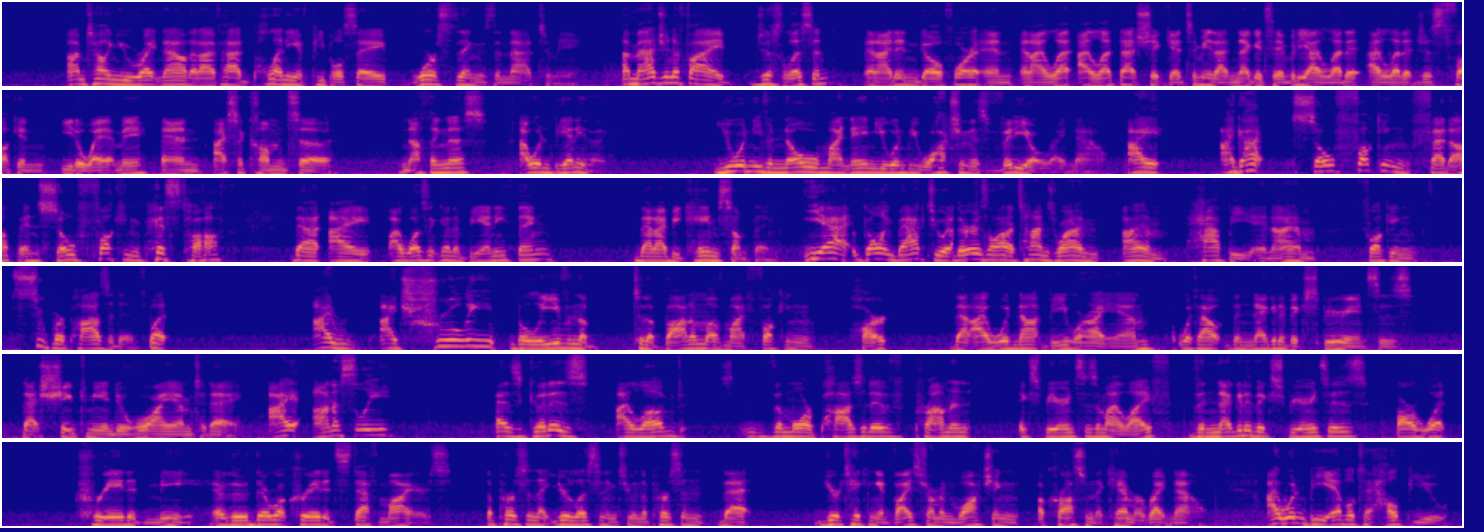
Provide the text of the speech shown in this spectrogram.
I'm telling you right now that I've had plenty of people say worse things than that to me. Imagine if I just listened and I didn't go for it and and I let I let that shit get to me, that negativity, I let it I let it just fucking eat away at me and I succumbed to nothingness. I wouldn't be anything you wouldn't even know my name. You wouldn't be watching this video right now. I, I got so fucking fed up and so fucking pissed off that I, I wasn't gonna be anything that I became something. Yeah, going back to it, there is a lot of times where I'm, I am happy and I am fucking super positive, but I, I truly believe in the, to the bottom of my fucking heart that I would not be where I am without the negative experiences that shaped me into who I am today. I honestly, as good as I loved the more positive, prominent experiences in my life, the negative experiences are what created me. They're, what created Stef Meyers, the person that you're listening to and the person that you're taking advice from and watching across from the camera right now. I wouldn't be able to help you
